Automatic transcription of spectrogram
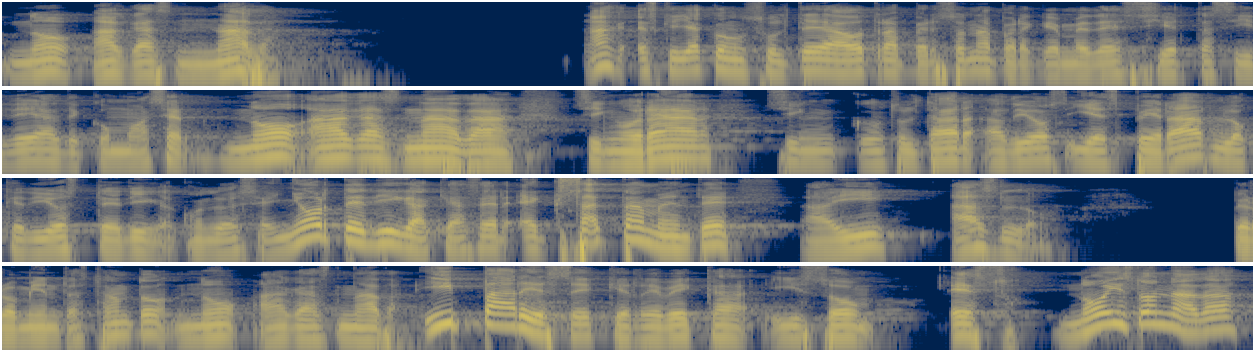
no hagas nada. Ah, es que ya consulté a otra persona para que me dé ciertas ideas de cómo hacer. No hagas nada sin orar, sin consultar a Dios y esperar lo que Dios te diga. Cuando el Señor te diga qué hacer exactamente, ahí hazlo. Pero mientras tanto, no hagas nada. Y parece que Rebeca hizo eso. No hizo nada,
